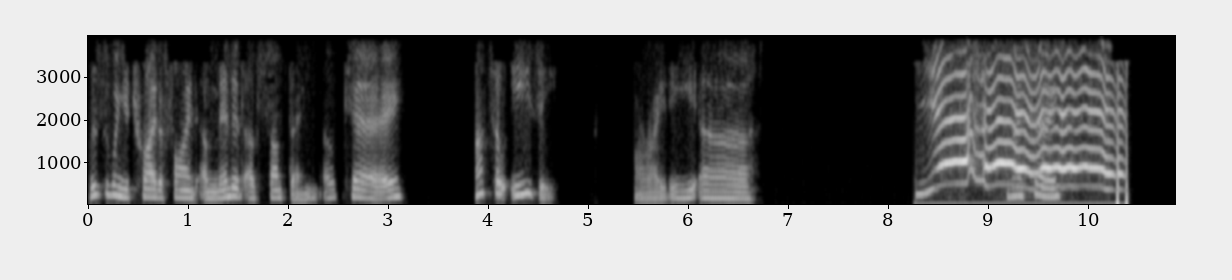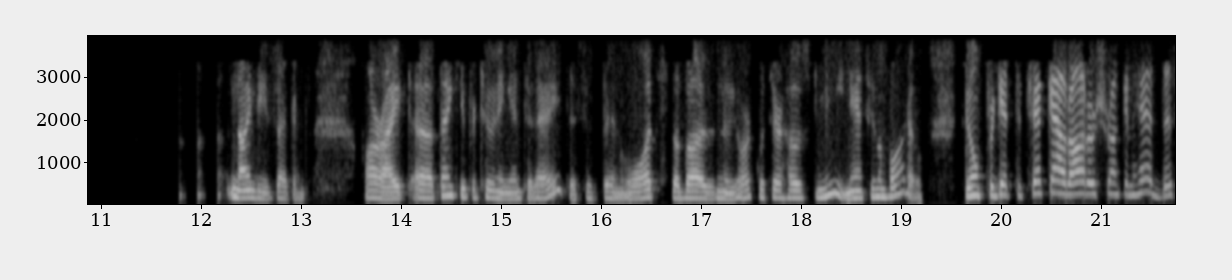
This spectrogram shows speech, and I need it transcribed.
This is when you try to find a minute of something. Okay. Not so easy. All righty. Uh, Yeah! 90 seconds. All right. Uh, thank you for tuning in today. This has been What's the Buzz New York with your host, me, Nancy Lombardo. Don't forget to check out Otto Shrunken Head this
